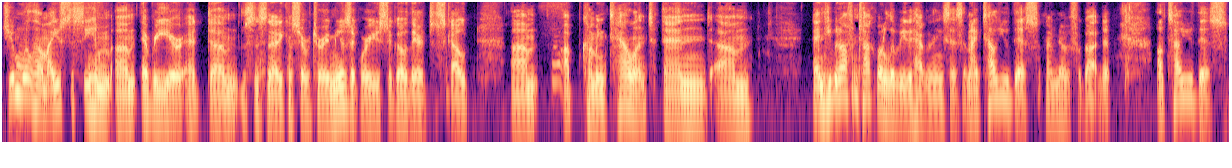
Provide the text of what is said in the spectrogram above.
Jim Wilhelm, I used to see him um, every year at um, the Cincinnati Conservatory of Music, where he used to go there to scout um, upcoming talent, and um, and he would often talk about Olivia de Havilland. He says, and I tell you this, and I've never forgotten it. I'll tell you this:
